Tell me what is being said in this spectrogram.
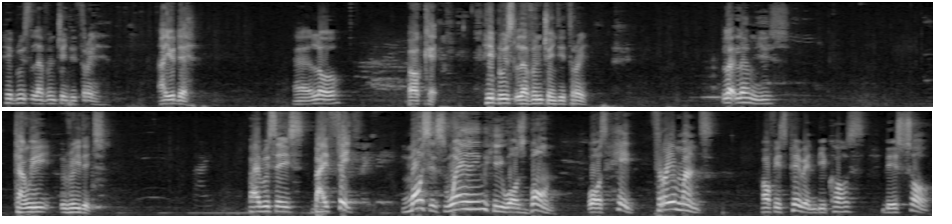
Hebrews 11 23. Are you there? Hello? Okay. Hebrews 11 23. Let, let me use. Can we read it? Bible says, by faith, Moses, when he was born, was hid three months of his parents because they saw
